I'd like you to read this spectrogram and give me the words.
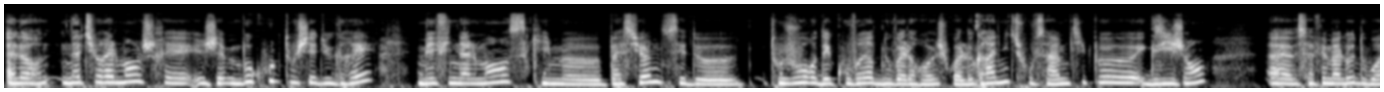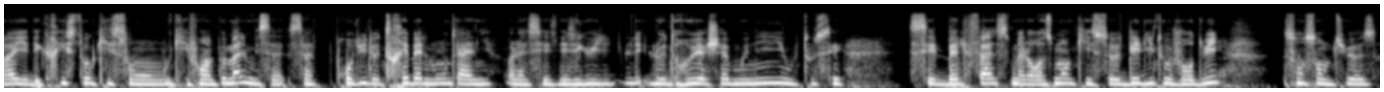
Alors, naturellement, j'aime beaucoup le toucher du grès, mais finalement, ce qui me passionne, c'est de toujours découvrir de nouvelles roches. Le granit, je trouve ça un petit peu exigeant. Euh, ça fait mal aux doigts. Il y a des cristaux qui, sont, qui font un peu mal, mais ça, produit de très belles montagnes. Voilà, c'est des aiguilles, le Dru à Chamonix, ou tous ces, ces belles faces, malheureusement, qui se délitent aujourd'hui, sont somptueuses.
